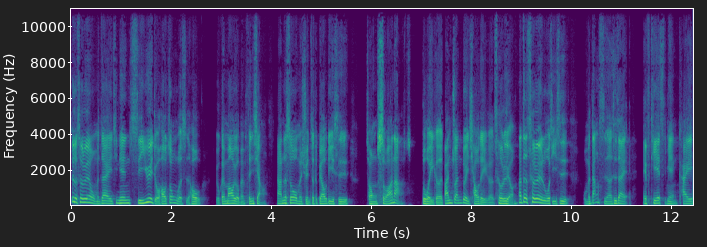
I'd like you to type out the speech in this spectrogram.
这个策略，我们在今天十一月九号中午的时候有跟猫友们分享。那那时候我们选择的标的是从 Solana。做一个搬砖对敲的一个策略哦，那这策略逻辑是我们当时呢是在 FTX 里面开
